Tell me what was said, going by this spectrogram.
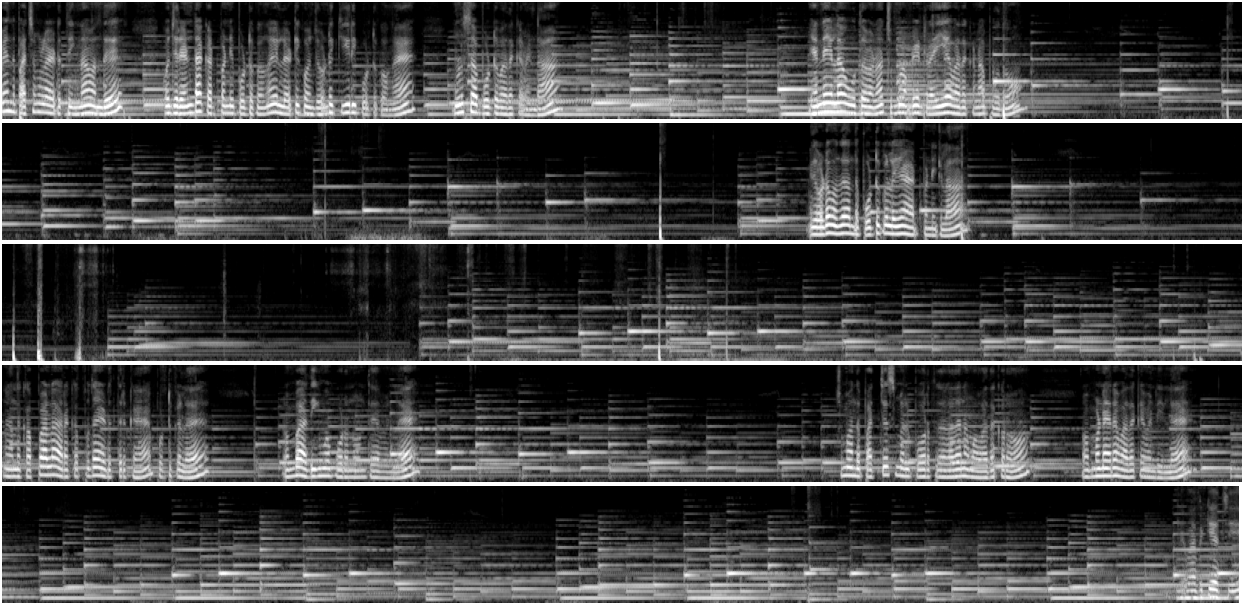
எப்பயுமே இந்த பச்சை மிளகா எடுத்திங்கன்னா வந்து கொஞ்சம் ரெண்டாக கட் பண்ணி போட்டுக்கோங்க. இல்லாட்டி கொஞ்சோண்டு கீரி போட்டுக்கோங்க. முழுசாக போட்டு வதக்க வேண்டாம். எண்ணெயெல்லாம் ஊற்ற வேணாம். சும்மா அப்படியே ட்ரையாக வதக்கினா போதும். இதோட வந்து அந்த பொட்டுக்கல்லையும் ஆட் பண்ணிக்கலாம். நான் அந்த கப்பால் அரை கப்பு தான் எடுத்திருக்கேன். பொட்டுக்கலை ரொம்ப அதிகமாக போடணும்னு தேவையில்லை. சும்மா அந்த பச்சை ஸ்மெல் போகிறதுக்காக தான் நம்ம வதக்குறோம். ரொம்ப நேரம் வதக்க வேண்டியில்லை வதக்கியாச்சு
